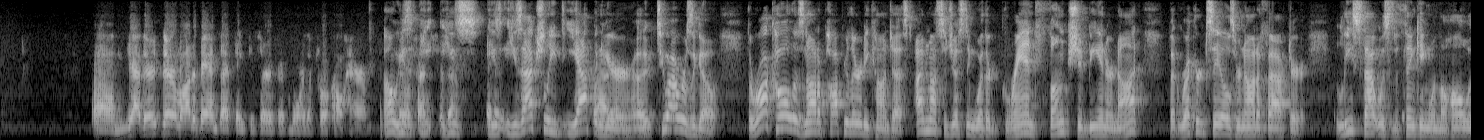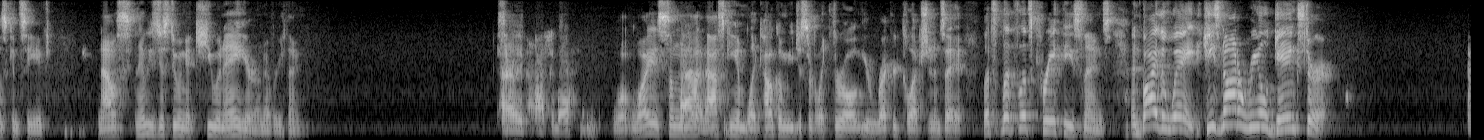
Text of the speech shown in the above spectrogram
um, yeah, there, there are a lot of bands I think deserve it more than Procol Harum. Oh, No he's he, he's, he's he's actually yapping Right. here uh, two hours ago. The Rock Hall is not a popularity contest. I'm not suggesting whether Grand Funk should be in or not, but record sales are not a factor. At least that was the thinking when the hall was conceived. Now, now he's just doing a Q and A here on everything. Entirely possible. Why is someone not know. asking him like, how come you just sort of like throw out your record collection and say, let's let's let's create these things? And by the way, he's not a real gangster.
